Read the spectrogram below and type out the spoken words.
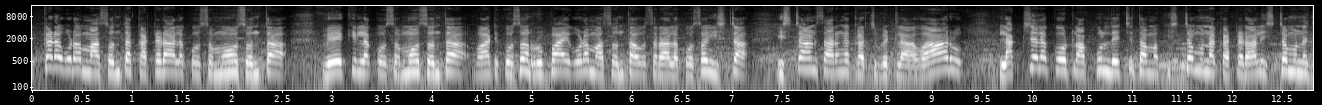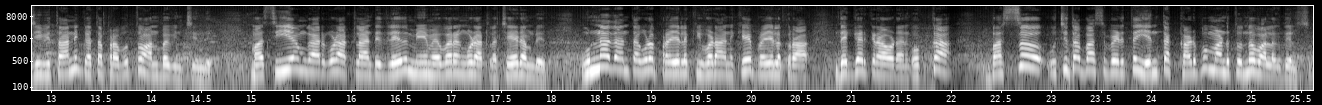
ఎక్కడ కూడా మా సొంత కట్టడాల కోసమో సొంత వెహికల్ల కోసమో సొంత వాటి కోసం రూపాయి కూడా మా సొంత అవసరాల కోసం ఇష్ట ఇష్టానుసారంగా ఖర్చు పెట్టలే. వారు లక్షల కోట్ల అప్పులు తెచ్చి తమకు ఇష్టమున్న కట్టడాలు ఇష్టం ఉన్న జీవితాన్ని గత ప్రభుత్వం అనుభవించింది. మా సీఎం గారు కూడా అట్లాంటిది లేదు మేము ఎవరం కూడా అట్లా చేయడం లేదు. ఉన్నదంతా కూడా ప్రజలకు ఇవ్వడానికే ప్రజలకు రా దగ్గరికి రావడానికి. ఒక్క బస్సు ఉచిత బస్సు పెడితే ఎంత కడుపు మండుతుందో వాళ్ళకి తెలుసు.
